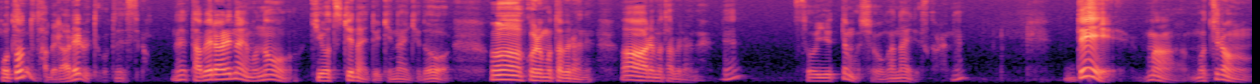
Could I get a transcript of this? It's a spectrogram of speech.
ほとんど食べられるってことですよ。ね、食べられないものを気をつけないといけないけどああこれも食べられないあああれも食べられない、ね、そう言ってもしょうがないですからね。でまあもちろん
